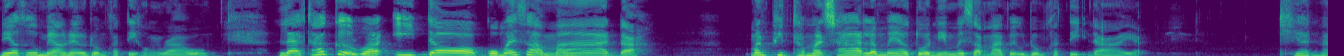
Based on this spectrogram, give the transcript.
เนี่ยคือแมวในอุดมคติของเรา และถ้าเกิดว่าอีดอกกูไม่สามารถอะ มันผิดธรรมชาติแล้วแมวตัวนี้ไม่สามารถไปอุดมคติได้อะเครียดไหม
